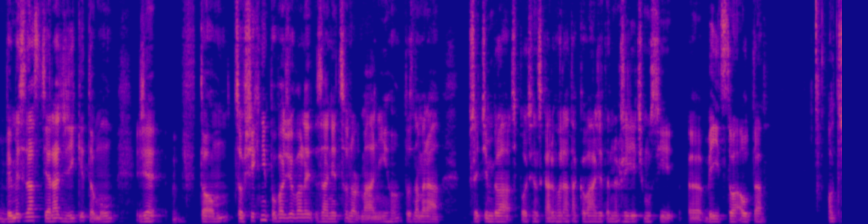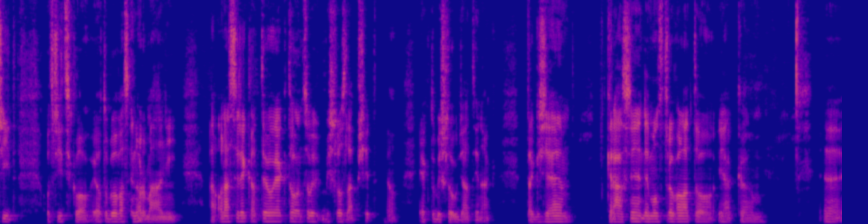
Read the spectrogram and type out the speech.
vymyslela stěrač díky tomu, že v tom, co všichni považovali za něco normálního, to znamená, předtím byla společenská dohoda taková, že ten řidič musí uh, vyjít z toho auta, otřít, otřít sklo, jo, to bylo vlastně normální. A ona si řekla, tyjo, jak to, co by, by šlo zlepšit, jo, jak to by šlo udělat jinak. Takže krásně demonstrovala to, jak, um, eh,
